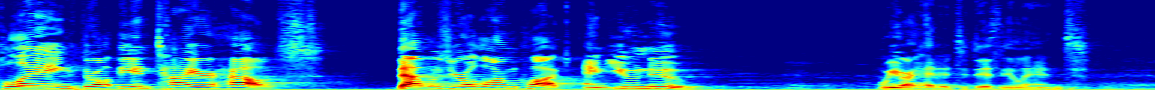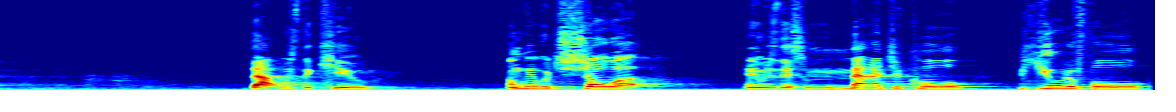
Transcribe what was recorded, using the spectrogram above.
playing throughout the entire house. That was your alarm clock, and you knew we are headed to Disneyland. That was the cue. And we would show up, and it was this magical, beautiful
